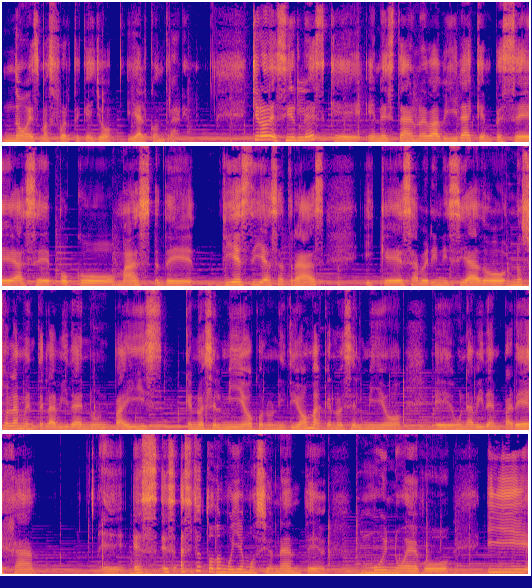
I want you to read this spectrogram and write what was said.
no es más fuerte que yo y al contrario. Quiero decirles que en esta nueva vida que empecé hace poco más de 10 días atrás y que es haber iniciado no solamente la vida en un país que no es el mío, con un idioma que no es el mío, eh, una vida en pareja, eh, es, ha sido todo muy emocionante, muy nuevo y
